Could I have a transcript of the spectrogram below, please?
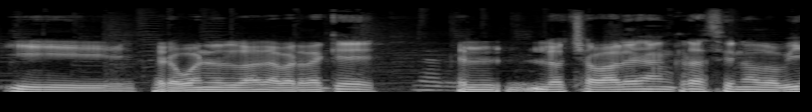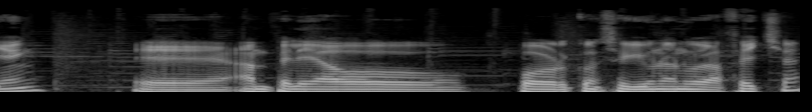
y pero bueno la, verdad que los chavales han reaccionado bien eh, han peleado por conseguir una nueva fecha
